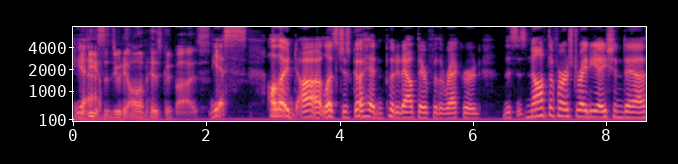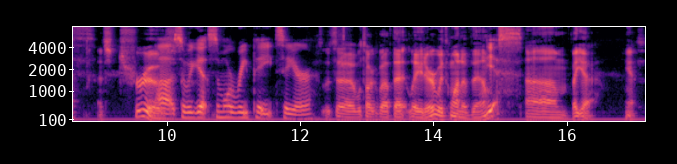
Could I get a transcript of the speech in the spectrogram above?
yeah. he gets to do all of his goodbyes. Yes. Although, uh, let's just go ahead and put it out there for the record. This is not the first radiation death. that's true Uh, so we get some more repeats here. let's uh we'll talk about that later with one of them Yes, um but yeah yes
